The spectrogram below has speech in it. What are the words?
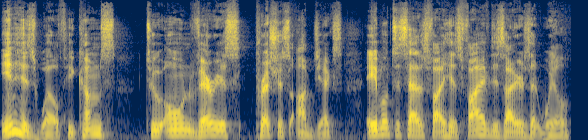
In his wealth, he comes to own various precious objects, able to satisfy his five desires at will.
